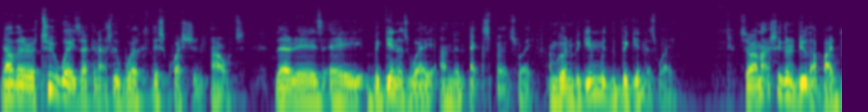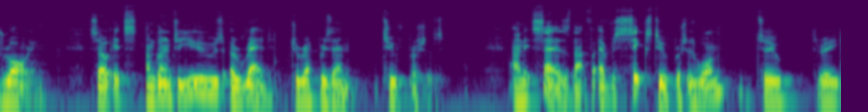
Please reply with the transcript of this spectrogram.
Now, there are two ways I can actually work this question out there is a beginner's way and an expert's way. I'm going to begin with the beginner's way. So I'm actually going to do that by drawing. So it's I'm going to use a red to represent toothbrushes. And it says that for every six toothbrushes, one, two, three,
